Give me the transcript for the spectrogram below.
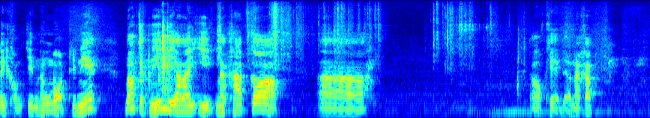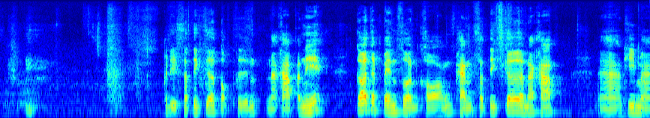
ติดของจิมทั้งหมดทีนี้ นอกจากนี้มีอะไรอีกนะครับก็อโอเคเดี๋ยวนะครับพอดีสติกเกอร์ตกพื้นนะครับ อันนี้ ก็จะเป็นส่วนของแผ่นสติกเกอร์นะครับอ่าที่มา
